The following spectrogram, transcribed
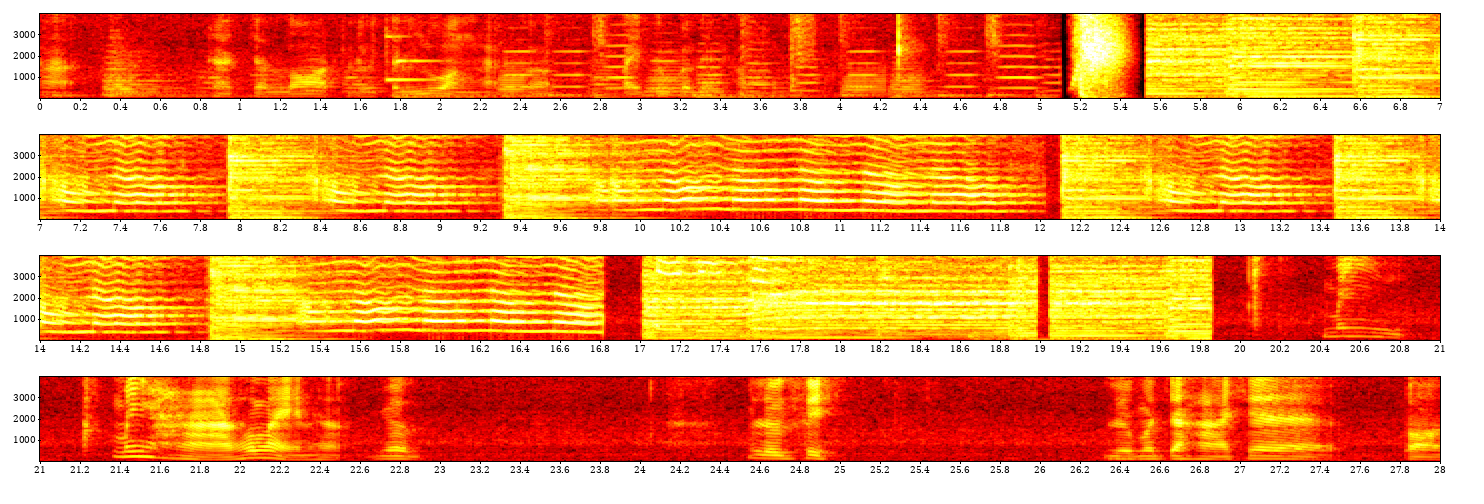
ค่ะก็จะรอดหรือจะล่วงครับก็ไปดูกันเลยครับ เท่าไหร่นะฮะก็ไม่รู้สิ หรือมันจะหาแค่ตอน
